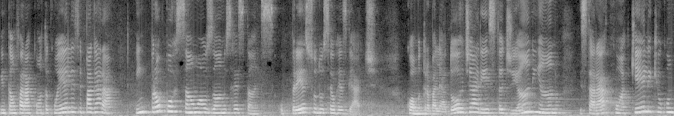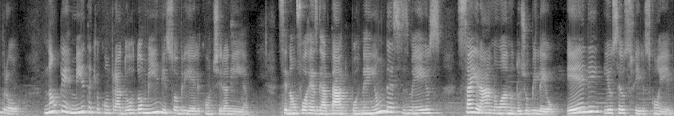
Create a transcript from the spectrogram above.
então fará conta com eles e pagará, em proporção aos anos restantes, o preço do seu resgate. Como trabalhador diarista, de ano em ano, estará com aquele que o comprou. Não permita que o comprador domine sobre ele com tirania. Se não for resgatado por nenhum desses meios, sairá no ano do jubileu, ele e os seus filhos com ele,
